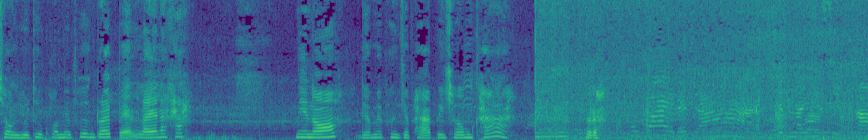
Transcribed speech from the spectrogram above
ช่อง YouTube ของแม่พึ่งร้อยแปดไลค์นะคะ นี่เนาะเดี๋ยวแม่พึ่งจะพาไปชมค่ะเข้าได้ได้จ้าเป็นละยี่สิบค่ะ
